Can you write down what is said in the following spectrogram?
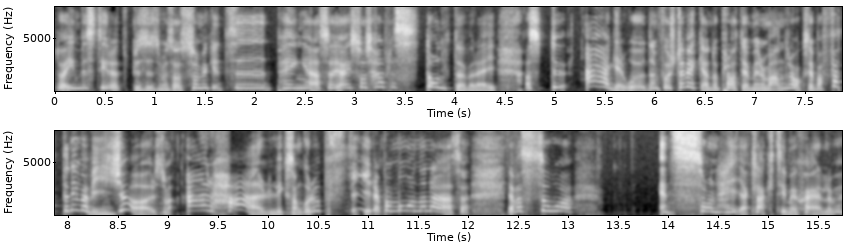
Du har investerat, precis som jag sa, så mycket tid, pengar. Alltså, jag är så jävla stolt över dig. Alltså, du äger. Och den första veckan då pratade jag med de andra också. Jag bara, fattar ni vad vi gör som är här? Liksom, går upp fyra på månaderna. Alltså, jag var så... En sån hejaklack till mig själv.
